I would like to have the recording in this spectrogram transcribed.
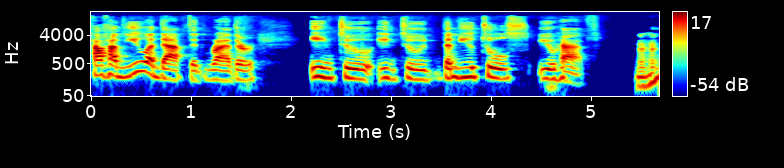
how have you adapted rather into into the new tools you have mm-hmm.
